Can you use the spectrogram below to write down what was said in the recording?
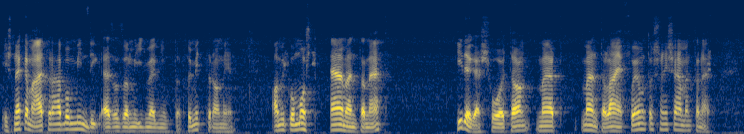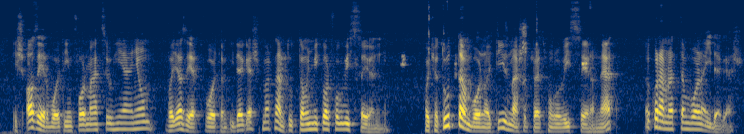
És nekem általában mindig ez az, ami így megnyugtat, hogy mit tudom én. Amikor most elment a net, ideges voltam, mert ment a live folyamatosan, és elment a net. És azért volt információhiányom, vagy azért voltam ideges, mert nem tudtam, hogy mikor fog visszajönni. Hogyha tudtam volna, hogy 10 másodperc múlva visszajön a net, akkor nem lettem volna ideges.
